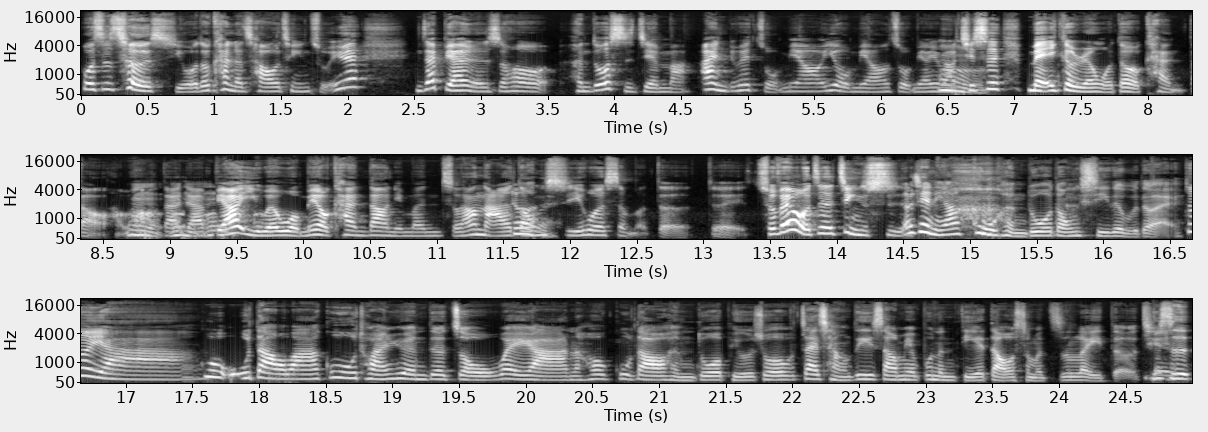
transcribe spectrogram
或是侧席，我都看得超清楚。因为你在表演的时候很多时间嘛，啊，你就会左瞄右瞄，左瞄右瞄。其嗯实每一个人我都有看到，好不好？嗯大家嗯不要以为我没有看到你们手上拿的东西或者什么的，对，除非我真的近视。而且你要顾很多东西，对不对？对呀、顾舞蹈啊，顾团员的走位啊，然后顾到很多，比如说在场地上面不能跌倒什么之类的，其实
